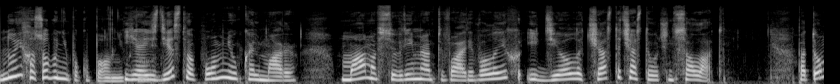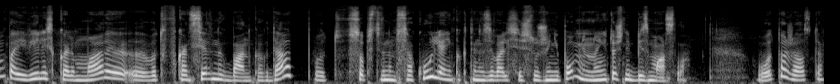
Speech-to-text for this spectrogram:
но их особо не покупал никто. Я из детства помню кальмары. Мама все время отваривала их и делала часто-часто очень салат. Потом появились кальмары э, вот в консервных банках, да, вот в собственном соку, или они как-то назывались, я уже не помню, но они точно без масла. Вот, пожалуйста.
